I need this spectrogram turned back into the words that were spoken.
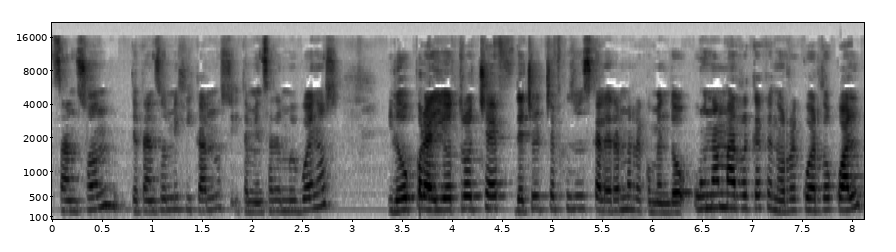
Sansón, que también son mexicanos y también salen muy buenos. Y luego por ahí otro chef, de hecho el chef Jesús Escalera me recomendó una marca que no recuerdo cuál,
